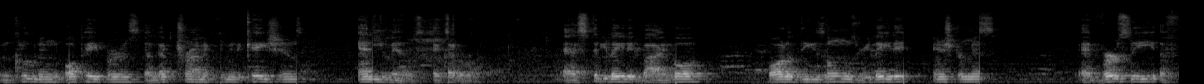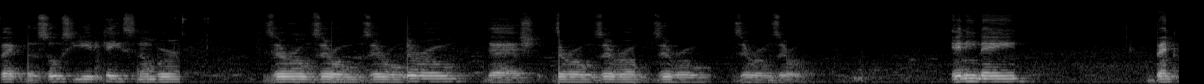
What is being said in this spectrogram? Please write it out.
including all papers, electronic communications, and emails, etc. As stipulated by law, all of these loans related instruments adversely affect the associated case number zero zero zero zero dash zero zero zero zero zero. Any name, bank,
